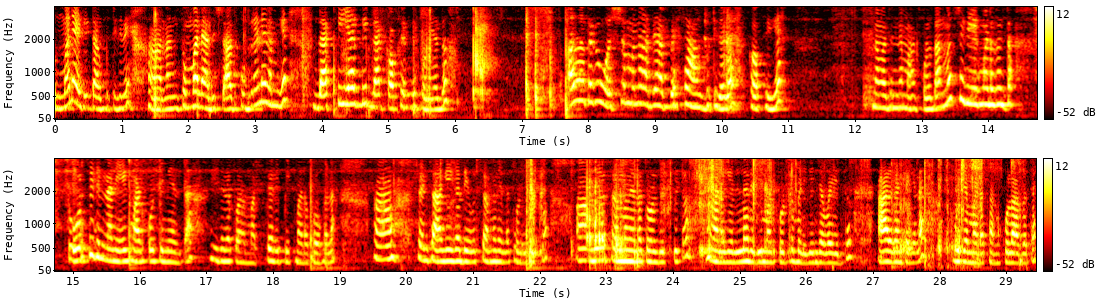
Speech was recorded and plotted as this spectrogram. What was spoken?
ತುಂಬಾ ಅಡಿಕ್ಟ್ ಆಗಿಬಿಟ್ಟಿದ್ದೀನಿ. ನಂಗೆ ತುಂಬಾ ಅದಿಷ್ಟ ಅದು ಕುಡಿದ್ರೇ ನಮಗೆ ಬ್ಲ್ಯಾಕ್ ಟೀ ಆಗಲಿ ಬ್ಲ್ಯಾಕ್ ಕಾಫಿ ಆಗಲಿ ಕುಡಿಯೋದು. ಅದ್ರ ತಗ ವರ್ಷಮ್ಮನೂ ಅದೇ ಅಭ್ಯಾಸ ಆಗಿಬಿಟ್ಟಿದ್ದಾಳೆ ಕಾಫಿಗೆ ನಾವು ಅದನ್ನೇ ಮಾಡ್ಕೊಳ್ಳೋದು. ಆಲ್ಮೋಸ್ಟ್ ಇದು ಹೇಗೆ ಮಾಡೋದಂತ ತೋರಿಸಿದ್ದೀನಿ ನಾನು ಹೇಗೆ ಮಾಡ್ಕೋತೀನಿ ಅಂತ. ಇದನ್ನ ಪ ಮತ್ತೆ ರಿಪೀಟ್ ಮಾಡೋಕ್ಕೋಗಲ್ಲ ಫ್ರೆಂಡ್ಸ್ ಆಗೀಗ ದೇವ್ರ ಸಾಮಾನೆಲ್ಲ ತೊಳಿಬೇಕು ದೇವ್ರ ಸಾಮಾನೆಲ್ಲ ತೊಳೆದಿಟ್ಬಿಟ್ಟು ನಾಳೆಗೆಲ್ಲ ರೆಡಿ ಮಾಡಿಕೊಟ್ರು. ಬೆಳಗಿನ ಜಾವ ಇದ್ದು ಆರು ಗಂಟೆಗೆಲ್ಲ ಪೂಜೆ ಮಾಡೋಕ್ಕೆ ಅನುಕೂಲ ಆಗುತ್ತೆ.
